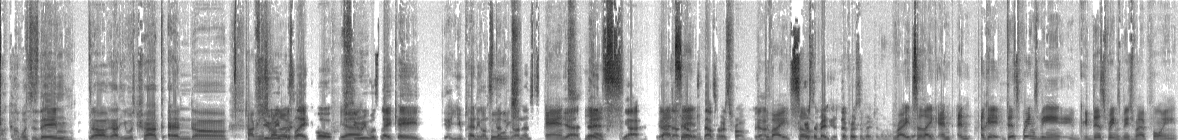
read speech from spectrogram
oh god, what's his name? Oh god, he was trapped, and uh, talking Fury Scarlet was like, "Oh, Yeah. Fury was like, hey, are you planning on stepping on us?" and Yeah, yes, yeah, yeah. That's that, that it. was, that's where it's from. Yeah, right. the So first Avengers, the first Avengers, right Yeah. so like and and okay this brings me this brings me to my point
